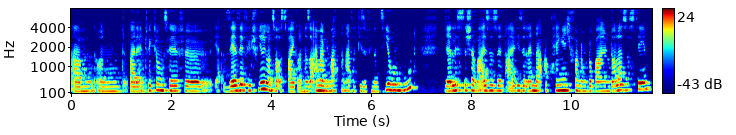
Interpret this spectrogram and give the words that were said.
Ähm, und bei der Entwicklungshilfe ja, sehr, sehr viel schwieriger und zwar aus zwei Gründen. Also einmal, wie macht man einfach diese Finanzierung gut? Realistischerweise sind all diese Länder abhängig von einem globalen Dollarsystem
